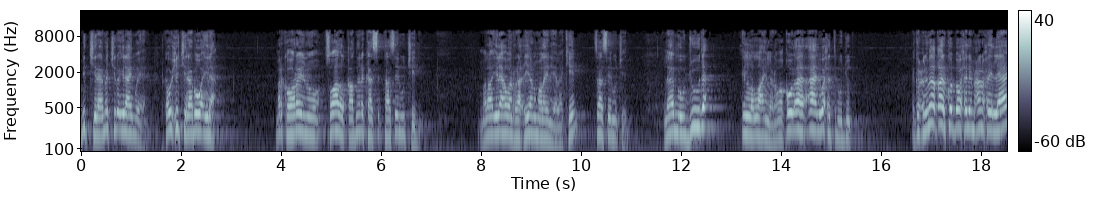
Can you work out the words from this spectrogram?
mid jiraa ma jiro ilahay mooyaane marka wixii jiraaba waa ilaah marka horeynu soo hadal qaadnayna kaasi taasaynu ujeedin malaa ilaah waan raaciyaan umalaynaya laakiin saasaynu ujeedin laa mawjuuda ila اllah in la hah waa qowl ahli waxdat اlwujuud laakiin culimada qaarkood ba waxay le mana waa laa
